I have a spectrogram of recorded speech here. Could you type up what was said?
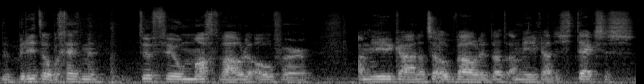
de Britten op een gegeven moment te veel macht wouden over Amerika. En dat ze ook wouden dat Amerika dus taxes,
